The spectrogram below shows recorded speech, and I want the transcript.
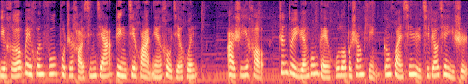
已和未婚夫布置好新家，并计划年后结婚。二十一号，针对员工给胡萝卜商品更换新日期标签一事，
